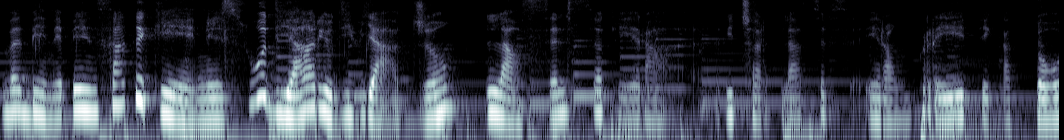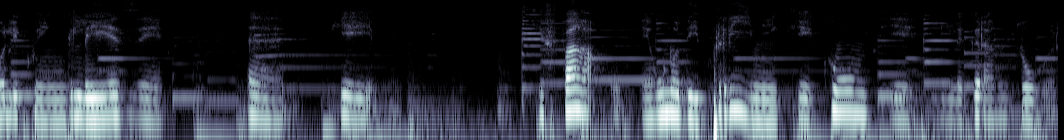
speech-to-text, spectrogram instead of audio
Va bene, pensate che nel suo diario di viaggio Lassells, che era Richard Lassells, era un prete cattolico inglese eh, che, che, fa, è uno dei primi che compie il Grand Tour,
